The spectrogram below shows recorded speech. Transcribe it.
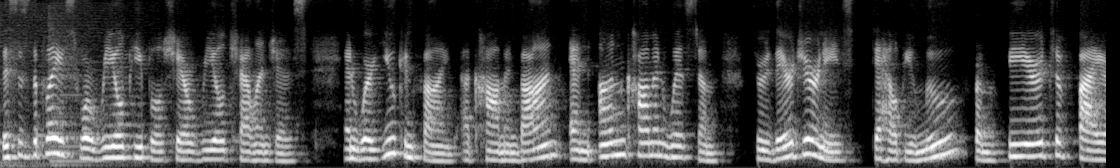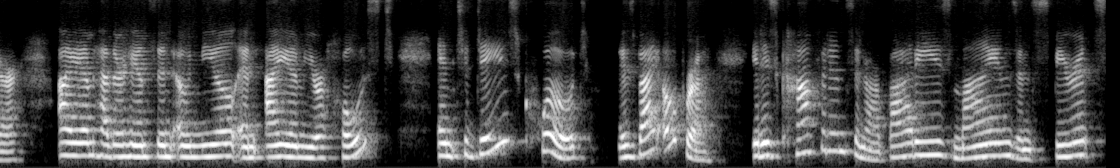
This is the place where real people share real challenges and where you can find a common bond and uncommon wisdom through their journeys to help you move from fear to fire. I am Heather Hansen O'Neill, and I am your host. And today's quote is by Oprah. It is confidence in our bodies, minds, and spirits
